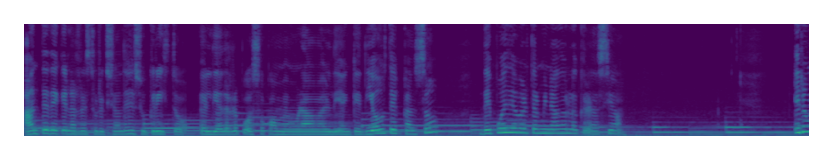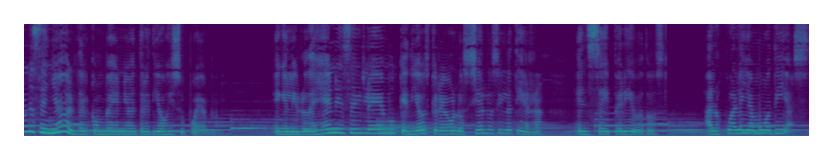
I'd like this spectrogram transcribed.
Antes de que la resurrección de Jesucristo, el día de reposo conmemoraba el día en que Dios descansó después de haber terminado la creación. Era una señal del convenio entre Dios y su pueblo. En el libro de Génesis leemos que Dios creó los cielos y la tierra en seis periodos a los cuales llamó días.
